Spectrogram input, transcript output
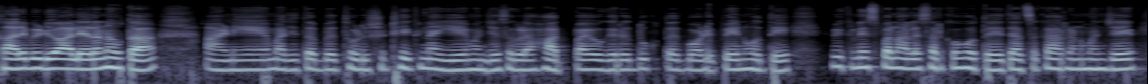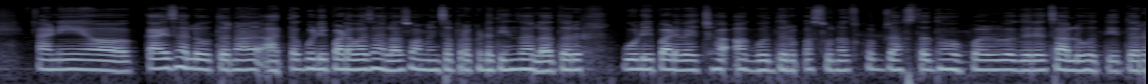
काल व्हिडिओ आलेला नव्हता आणि माझी तब्येत थोडीशी ठीक नाही आहे म्हणजे सगळं हातपाय वगैरे दुखत आहेत बॉडी पेन होते विकनेस पण आल्यासारखं होतं आहे त्याचं कारण म्हणजे आणि काय झालं होतं ना आता गुढीपाडवा झाला स्वामींचा प्रकट दिन झाला तर गुढीपाडव्याच्या अगोदरपासूनच खूप जास्त धावपळ वगैरे चालू होती. तर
